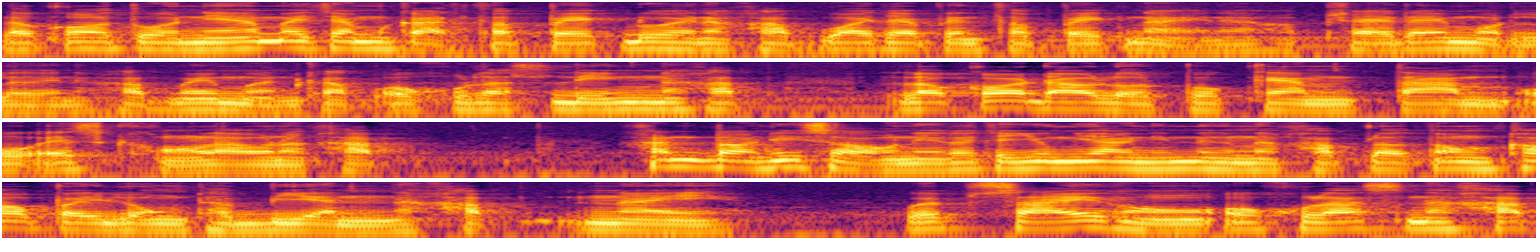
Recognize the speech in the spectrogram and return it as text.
แล้วก็ตัวนี้ไม่จำกัดสเปคด้วยนะครับ ว่าจะเป็นสเปคไหนนะครับ ใช้ได้หมดเลยนะครับ ไม่เหมือนกับ Oculus Link นะครับ แล้วก็ดาวน์โหลดโปรแกรมตาม OS ของเรานะครับ ขั้นตอนที่2เนี่ยก็จะยุ่งยากนิดนึงนะครับ เราต้องเข้าไปลงทะเบียนนะครับในเว็บไซต์ของ Oculus นะครับ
